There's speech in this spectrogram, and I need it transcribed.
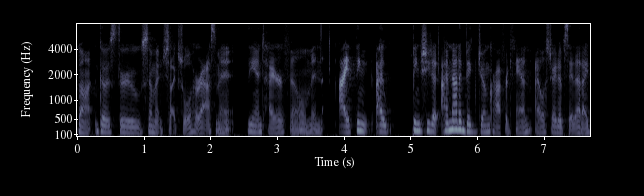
gone, goes through so much sexual harassment the entire film, and I think I think she. Did, I'm not a big Joan Crawford fan. I will straight up say that I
